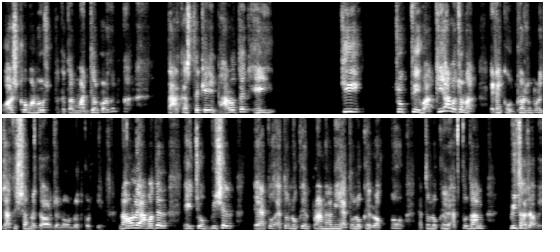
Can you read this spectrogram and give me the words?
বয়স্ক মানুষ তাকে তার মারধর করা যাবে না। তার কাছ থেকে ভারতের এই কি চুক্তি বা কি আলোচনা এটাকে উদ্ঘাটন করে জাতির সামনে দেওয়ার জন্য অনুরোধ করছি। না হলে আমাদের এই চব্বিশের এত এত লোকের প্রাণহানি, এত লোকের রক্ত, এত লোকের আত্মদান বৃথা যাবে।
